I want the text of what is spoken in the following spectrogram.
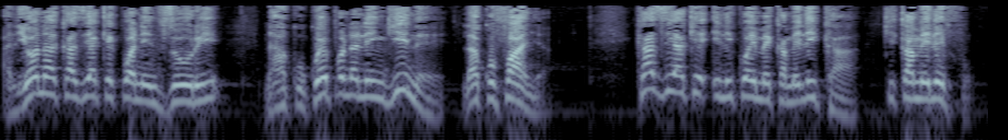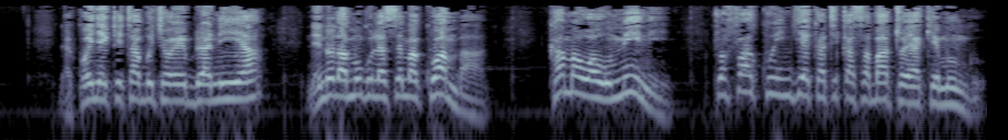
aliona kazi yake kuwa ni nzuri na hakukwepo na lingine la kufanya. Kazi yake ilikuwa imekamilika kikamilifu. Na kwenye kitabu cha webrania neno la mungu lasema kwamba kama waumini twafaa kuingia katika sabato yake mungu.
